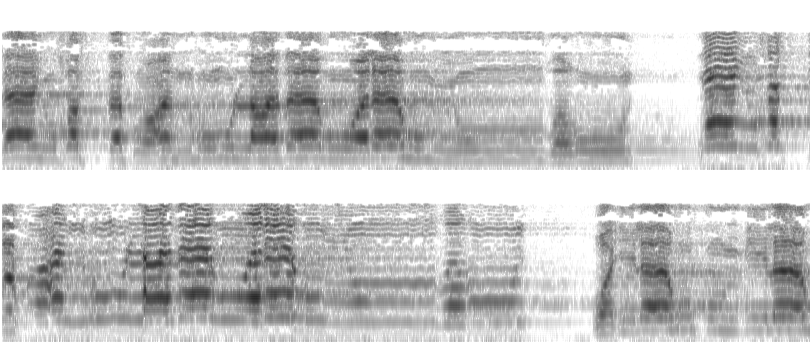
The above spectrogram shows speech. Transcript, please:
لا يخفف عنهم العذاب ولا هم ينظرون. لا يخفف عنهم العذاب ولا هم ينظرون. وإلهكم إله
